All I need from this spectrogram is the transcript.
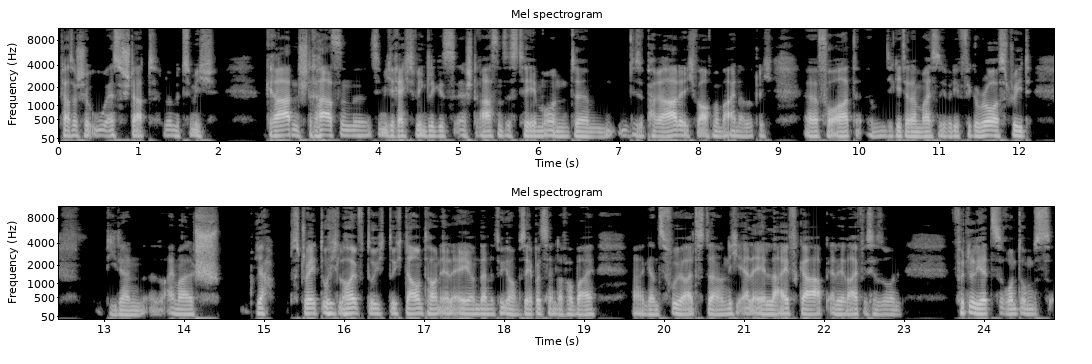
klassische US-Stadt, nur mit ziemlich geraden Straßen, ziemlich rechtwinkliges äh, Straßensystem und ähm, diese Parade, ich war auch mal bei einer wirklich äh, vor Ort, ähm, die geht ja dann meistens über die Figueroa Street, die dann also einmal ja straight durchläuft durch, durch Downtown LA und dann natürlich auch am Staples Center vorbei. Äh, ganz früher, als es da nicht LA Live gab. LA Live ist ja so ein Viertel jetzt rund ums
